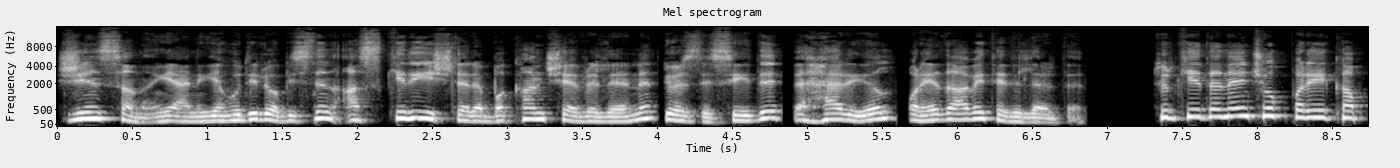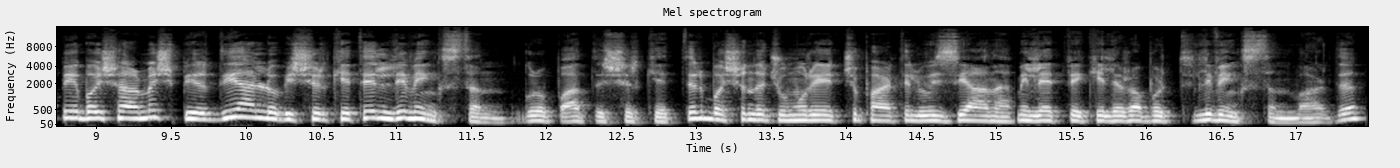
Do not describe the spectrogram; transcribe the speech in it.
Jinsa'nın yani Yahudi lobisinin askeri işlere bakan çevrelerinin gözdesiydi ve her yıl oraya davet edilirdi. Türkiye'den en çok parayı kapmayı başarmış bir diğer lobi şirketi Livingston Grup adlı şirkettir. Başında Cumhuriyetçi Parti Louisiana Milletvekili Robert Livingston vardı.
